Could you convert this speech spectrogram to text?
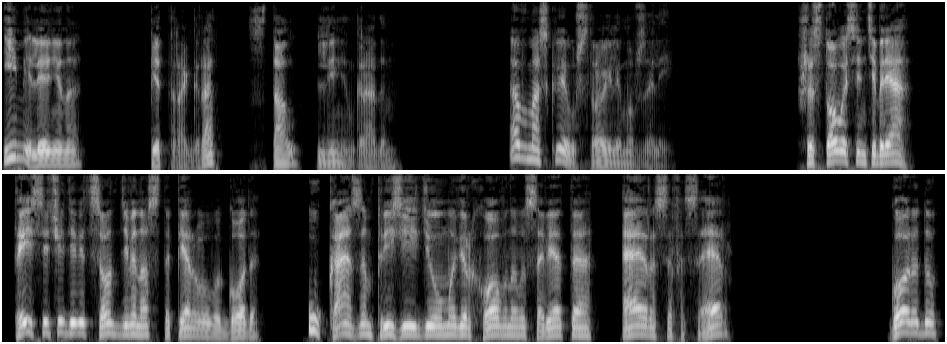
имя Ленина. Петроград стал Ленинградом. А в Москве устроили мавзолей. 6 сентября 1991 года указом Президиума Верховного Совета РСФСР городу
